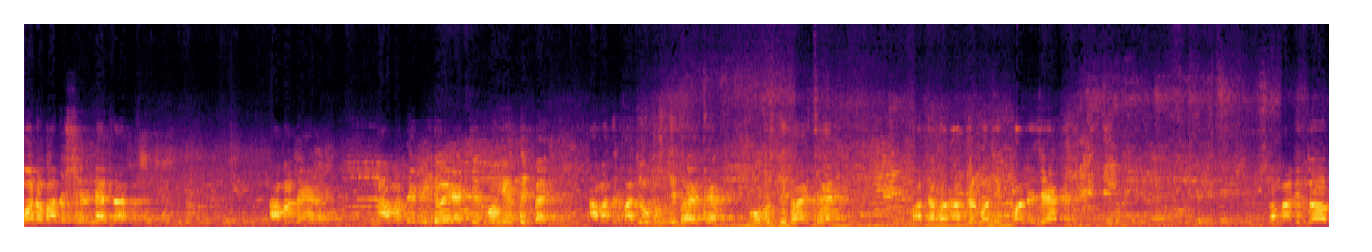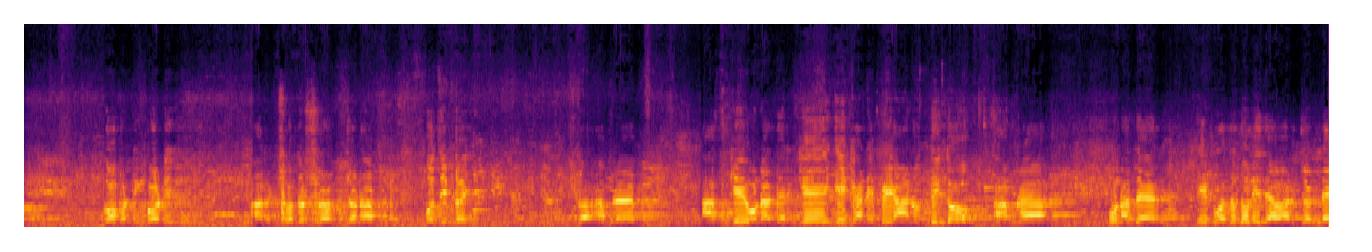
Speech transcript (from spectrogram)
গণমানুষের নেতা, আমাদের আমাদের হৃদয়ের একজন মহিউদ্দিন ভাই আমাদের মাঝে উপস্থিত হয়েছেন উপস্থিত হয়েছেন অধ্যাপক আব্দুল মজিদ কলেজের সম্মানিত গভর্নিং বডির আরেক সদস্য জনাব মজিব ভাই। তো আমরা আজকে ওনাদেরকে এখানে পেয়ে আনন্দিত। আমরা ওনাদের এই পদতলি দেওয়ার জন্যে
